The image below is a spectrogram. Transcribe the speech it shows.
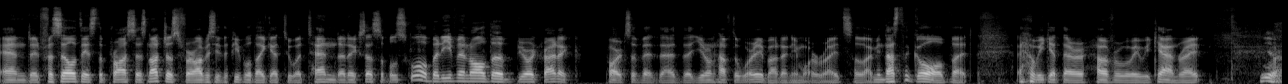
and it facilitates the process, not just for obviously the people that get to attend an accessible school, but even all the bureaucratic parts of it that, that you don't have to worry about anymore, right? So, I mean, that's the goal, but we get there however way we can, right? Yeah.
